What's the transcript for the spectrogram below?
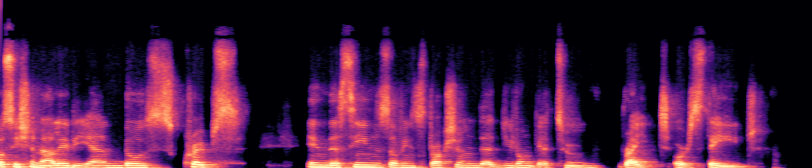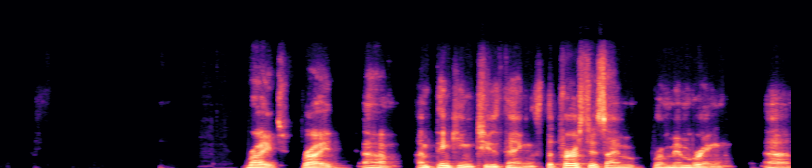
positionality and those scripts in the scenes of instruction that you don't get to write or stage? Right, right. Um, I'm thinking two things. The first is I'm remembering uh,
